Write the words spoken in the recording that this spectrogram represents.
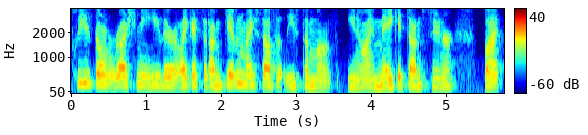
Please don't rush me either. Like I said, I'm giving myself at least a month. You know, I may get done sooner, but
